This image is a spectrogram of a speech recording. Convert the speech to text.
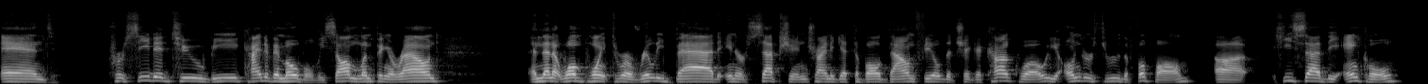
and proceeded to be kind of immobile. We saw him limping around. And then at one point, through a really bad interception trying to get the ball downfield to Chig He underthrew the football. Uh, he said the ankle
